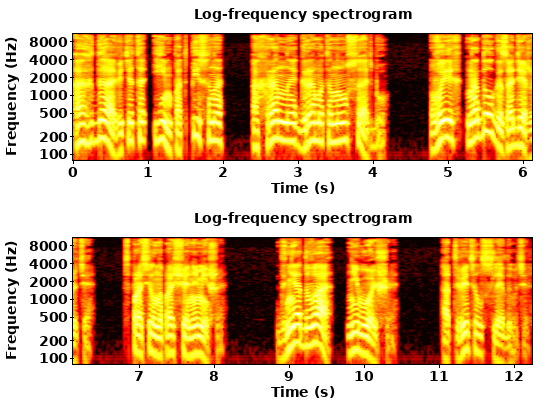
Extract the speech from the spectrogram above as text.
Ах да, ведь это им подписано охранная грамота на усадьбу. Вы их надолго задержите?» — спросил на прощание Миша. «Дня два, не больше», — ответил следователь.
